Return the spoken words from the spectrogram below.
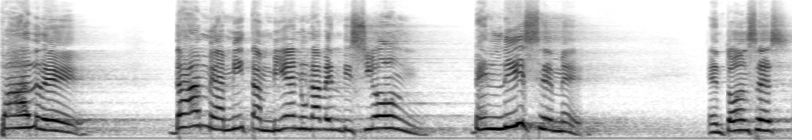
Padre, dame a mí también una bendición, bendíceme. Entonces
